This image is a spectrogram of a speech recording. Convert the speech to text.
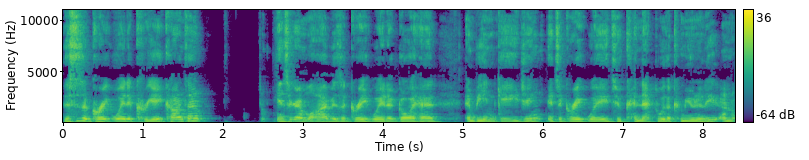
This is a great way to create content. Instagram Live is a great way to go ahead and be engaging. It's a great way to connect with a community. And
